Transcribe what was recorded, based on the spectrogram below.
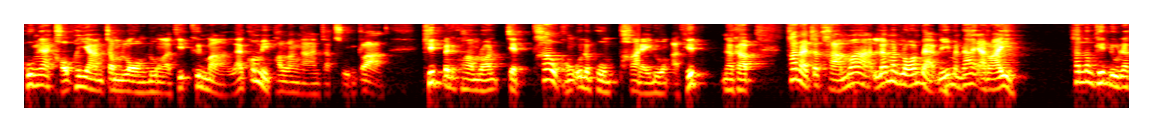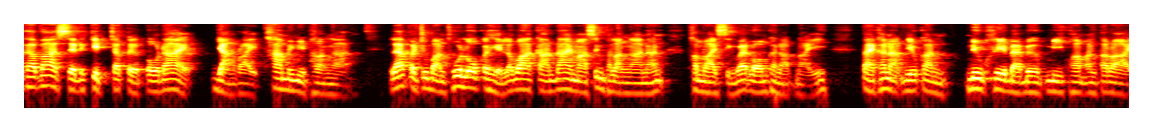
พูดง่ายเขาพยายามจำลองดวงอาทิตย์ขึ้นมา และก็มีพลังงานจากศูนย์กลาง คิดเป็นความร้อน 7 เท่าของอุณหภูมิภายในดวงอาทิตย์นะครับท่านอาจจะถามว่าแล้วมันร้อนแบบนี้มันได้อะไร ท่านต้องคิดดูนะครับว่าเศรษฐกิจจะเติบโตได้อย่างไร ถ้าไม่มีพลังงาน และปัจจุบันทั่วโลกก็เห็นแล้วว่าการได้มาซึ่งพลังงานนั้นทำลายสิ่งแวดล้อมขนาดไหน แต่ขณะเดียวกันนิวเคลียร์แบบเดิมมีความอันตราย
